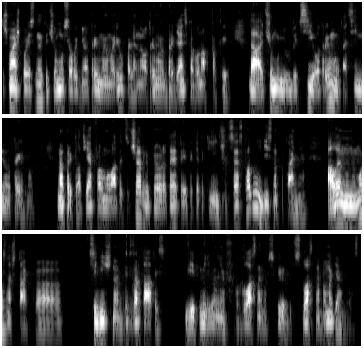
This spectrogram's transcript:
ти ж маєш пояснити, чому сьогодні отримує Маріуполь, а не отримує Бердянськ або навпаки. Да, чому люди ці отримують, а ці не отримують. Наприклад, як формувати ці черги, пріоритети і таке таке інше. Це складні дійсно питання, але ну не можна ж так е- цинічно відвертатись від мільйонів власних власних громадян. Власне.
